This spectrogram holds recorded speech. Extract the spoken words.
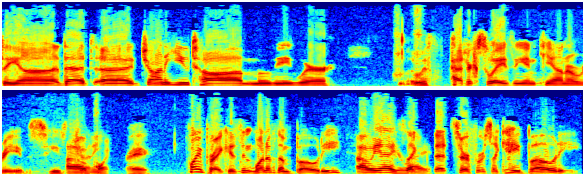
The uh, that uh, Johnny Utah movie where with Patrick Swayze and Keanu Reeves. He's Oh, Johnny Point Break. Point Break. Isn't one of them Bodhi? Oh yeah, It's you're like right. that surfer's like, "Hey, Bodhi."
